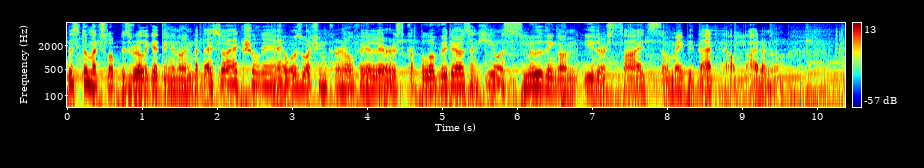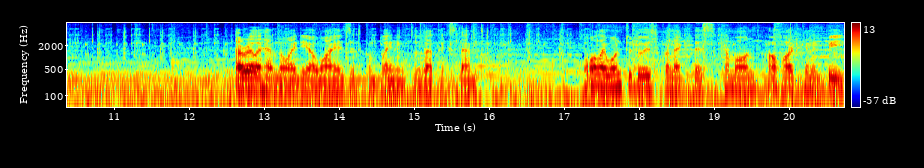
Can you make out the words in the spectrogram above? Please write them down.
This too much slope is really getting annoying, but I saw actually, I was watching Kernel Failure's couple of videos and he was smoothing on either side, so maybe that helped, I don't know. I really have no idea why is it complaining to that extent. All I want to do is connect this, come on, how hard can it be?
